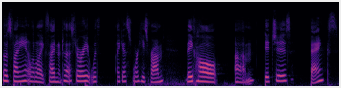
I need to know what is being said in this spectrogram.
it was funny. A little like side note to that story with I guess where he's from, they call um, ditches banks,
